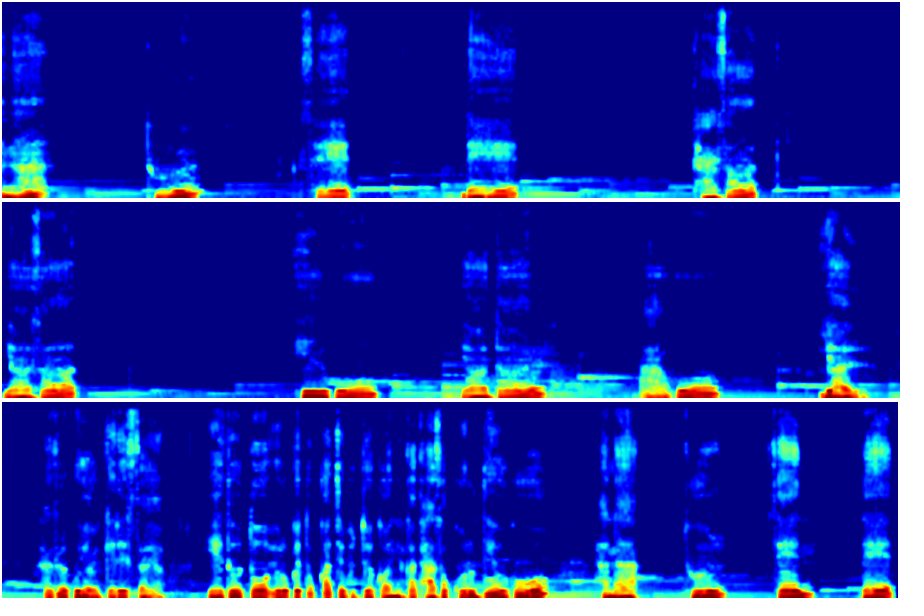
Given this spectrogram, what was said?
하나, 둘, 셋, 넷, 다섯, 여섯, 일곱, 여덟, 아홉, 열. 사슬코 10개를 했어요. 얘도 또 이렇게 똑같이 붙을 거니까 다섯 코를 띄우고 하나, 둘, 셋, 넷,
